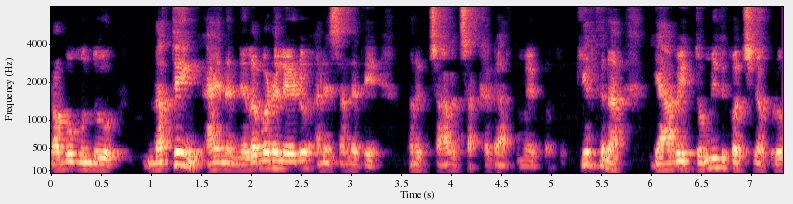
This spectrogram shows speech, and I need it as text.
ప్రభు ముందు నథింగ్ ఆయన నిలబడలేడు అనే సంగతి మనకు చాలా చక్కగా అర్థమైపోతుంది. కీర్తన యాభై తొమ్మిదికి వచ్చినప్పుడు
